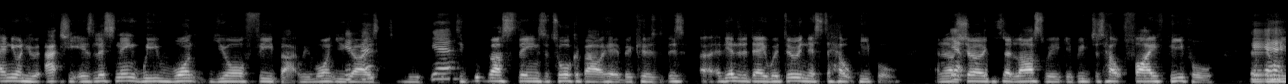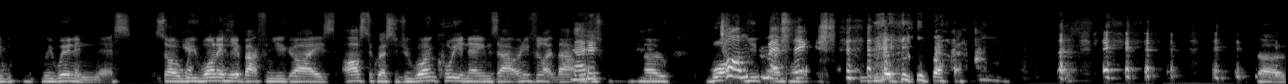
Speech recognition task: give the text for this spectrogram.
anyone who actually is listening we want your feedback. We want you yeah. guys to, yeah. to give us things to talk about here because this uh, at the end of the day we're doing this to help people. And i'm sure you said last week if we just help five people then we, we win in this so yeah. we want to hear back from you guys. Ask the questions. We won't call your names out or anything like that. No. We just know what Tom from Essex. so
